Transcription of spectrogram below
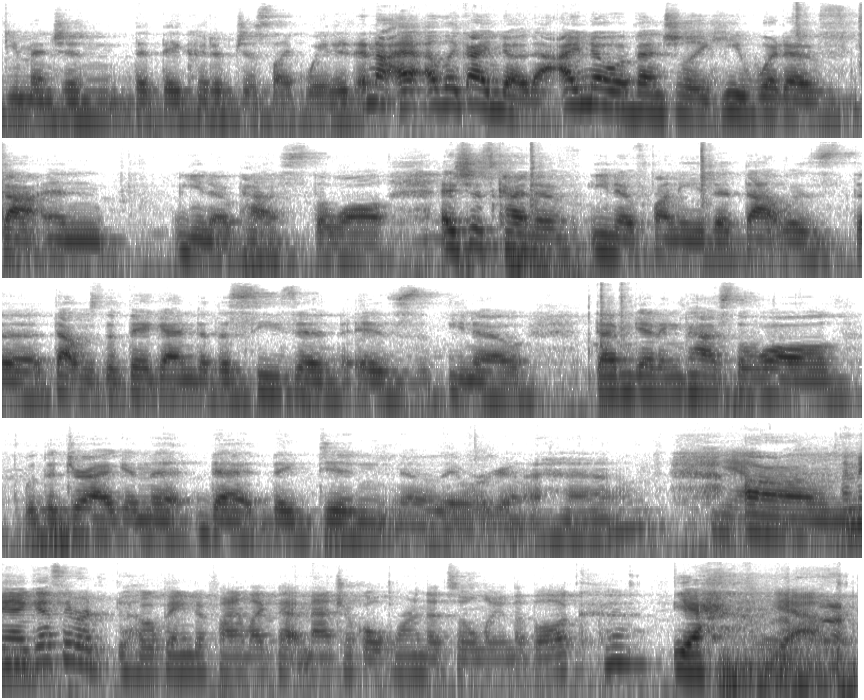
you mentioned that they could have just like waited, and I, I like I know that. I know eventually he would have gotten, you know, past the wall. It's just kind of you know funny that that was the that was the big end of the season is you know them getting past the wall with the dragon that that they didn't know they were gonna have. Yeah. Um, I mean, I guess they were hoping to find like that magical horn that's only in the book. Yeah. Yeah.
